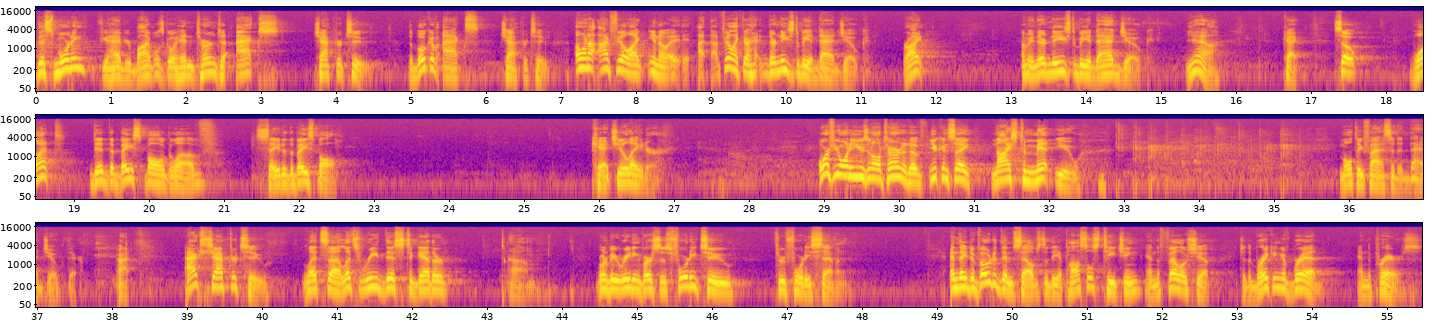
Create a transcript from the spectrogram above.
This morning, if you have your Bibles, go ahead and turn to Acts chapter 2. The book of Acts chapter 2. Oh, and I, I feel like, you know, I, I feel like there, there needs to be a dad joke, right? I mean, there needs to be a dad joke. Yeah. Okay. So, what did the baseball glove say to the baseball? Catch you later. Or if you want to use an alternative, you can say, Nice to meet you. Multifaceted dad joke there. All right. Acts chapter 2. Let's, uh, let's read this together. Um, we're going to be reading verses 42 through 47. And they devoted themselves to the apostles' teaching and the fellowship, to the breaking of bread and the prayers.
